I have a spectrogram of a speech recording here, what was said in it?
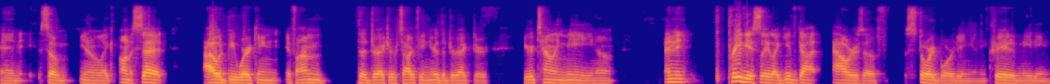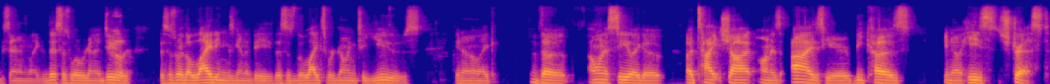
And so, you know, like on a set, I would be working if I'm the director of photography and you're the director, you're telling me, you know, and then previously, like you've got hours of storyboarding and creative meetings, and like this is what we're gonna do. This is where the lighting is gonna be. This is the lights we're going to use you know like the i want to see like a, a tight shot on his eyes here because you know he's stressed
